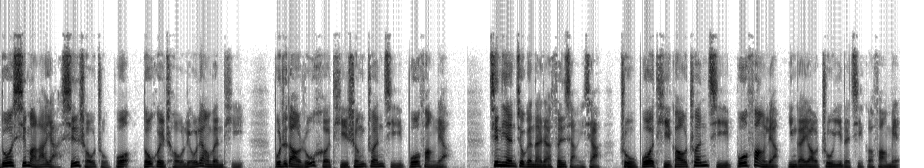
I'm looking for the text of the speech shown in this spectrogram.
多喜马拉雅新手主播都会愁流量问题，不知道如何提升专辑播放量。今天就跟大家分享一下主播提高专辑播放量应该要注意的几个方面。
